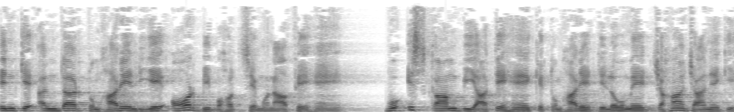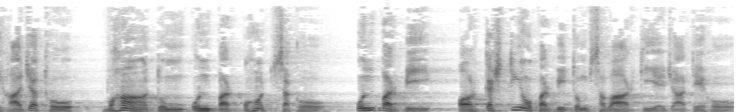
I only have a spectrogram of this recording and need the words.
ان کے اندر تمہارے لیے اور بھی بہت سے منافع ہیں۔ وہ اس کام بھی آتے ہیں کہ تمہارے دلوں میں جہاں جانے کی حاجت ہو، وہاں تم ان پر پہنچ سکو۔ ان پر بھی اور کشتیوں پر بھی تم سوار کیے جاتے ہو۔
